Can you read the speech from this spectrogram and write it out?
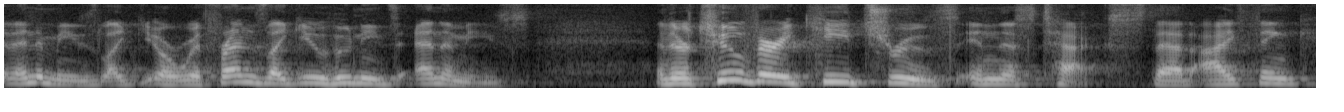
enemies like you? Or with friends like you, who needs enemies? And there are two very key truths in this text that I think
